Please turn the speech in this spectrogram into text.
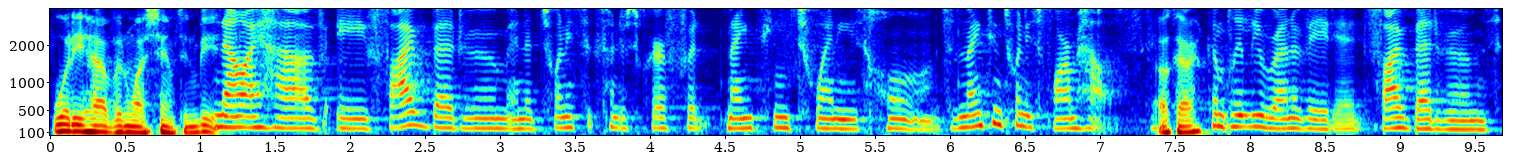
What do you have in West Hampton Beach? Now I have a five bedroom and a 2,600 square foot 1920s home. It's a 1920s farmhouse. Okay. Completely renovated, five bedrooms,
